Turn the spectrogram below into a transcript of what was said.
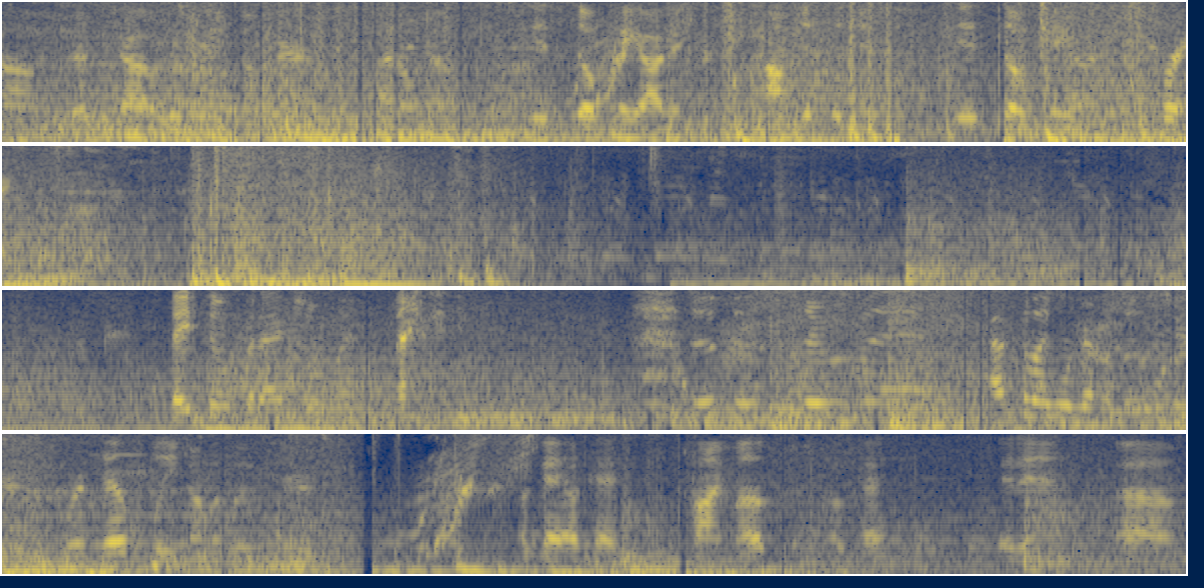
um, there's a guy over here somewhere. I don't know. It's so chaotic. I'm just a noob. It's so chaotic. Frick. Stay tuned for the actual win. this is stupid. I feel like we're gonna lose here. We're definitely gonna lose here. Okay, okay. Climb up. Okay. And then, um,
